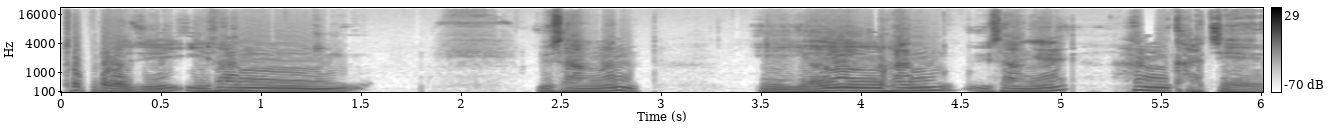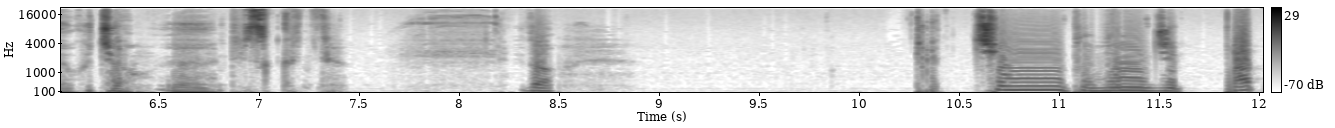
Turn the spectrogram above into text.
토포로지 이산 위상은 이 여유한 위상의 한 가지예요. 그쵸? 예, 디스크리트. 그래서 닫힌 부분 집합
